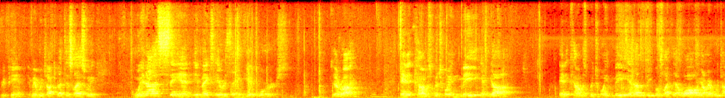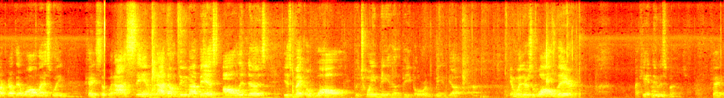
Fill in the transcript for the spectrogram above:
repent. Remember we talked about this last week? When I sin, it makes everything get worse. Is that right? Mm-hmm. And it comes between me and God. And it comes between me and other people. It's like that wall. Y'all remember we talked about that wall last week? Mm-hmm. Okay, so when I sin, when I don't do my best, all it does is make a wall between me and other people or me and God. And when there's a wall there, I can't do as much. Okay?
